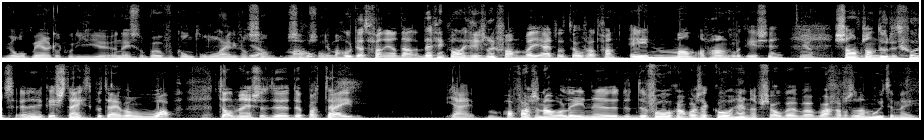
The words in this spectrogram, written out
heel opmerkelijk hoe die eh, ineens naar boven komt onder leiding van Ja, Sam, maar, hoe, maar hoe dat van inderdaad, dat vind ik wel griezelig van, waar jij het over had, van één man afhankelijk is. Hè? Ja. Samson doet het goed en in één keer stijgt de partij van wap. Terwijl mensen de, de partij, ja, of was er nou alleen eh, de, de voorganger, was dat Cohen of zo? Waar, waar, hadden ze dan moeite mee?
